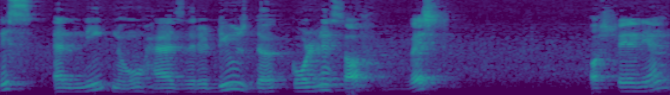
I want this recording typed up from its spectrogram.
this El Nino has reduced the coldness of West Australian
